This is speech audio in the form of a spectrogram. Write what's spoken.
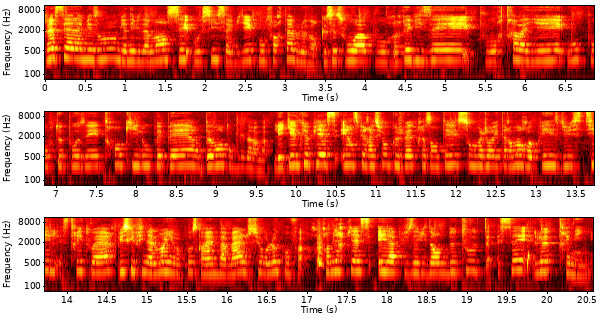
Rester à la maison, bien évidemment, c'est aussi s'habiller confortablement. Que ce soit pour réviser, pour travailler ou pour te poser tranquille ou pépère devant ton drama. Les quelques pièces et inspirations que je vais te présenter sont majoritairement reprises du style streetwear puisque finalement il repose quand même pas mal sur le confort. Première pièce et la plus évidente de toutes, c'est le training.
